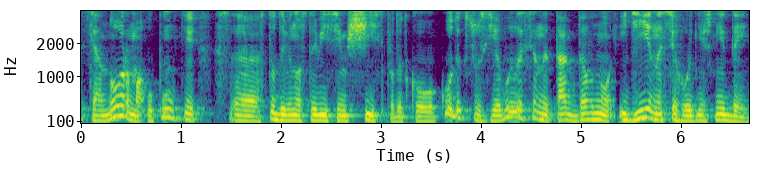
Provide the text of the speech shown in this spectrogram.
Ця норма у пункті е, 198.6 податкового кодексу з'явилася не так давно і діє на сьогоднішній день.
